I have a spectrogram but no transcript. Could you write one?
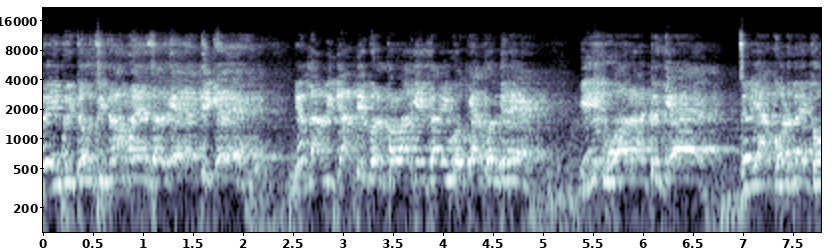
ದಯವಿಟ್ಟು ಸಿದ್ದರಾಮಯ್ಯ ಸರ್ಗೆ ಎತ್ತಿಕೇಳಿ ಎಲ್ಲ ವಿದ್ಯಾರ್ಥಿಗಳ ಪರವಾಗಿ ಕೈ ಕೇಳ್ಕೊಂತೀನಿ ಈ ಹೋರಾಟಕ್ಕೆ ಜಯ ಕೊಡ್ಬೇಕು.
